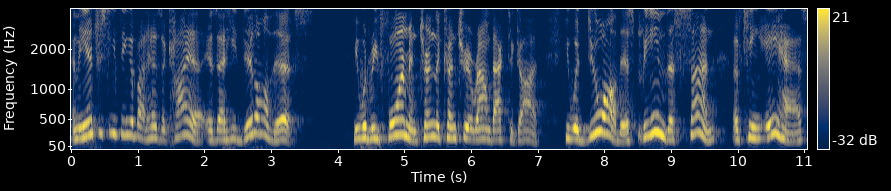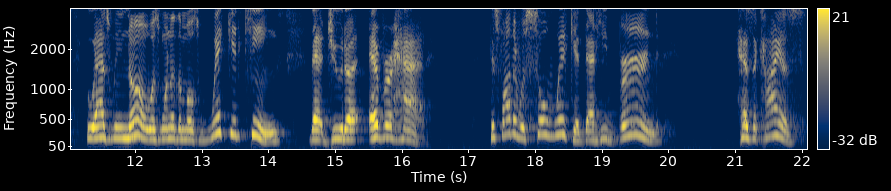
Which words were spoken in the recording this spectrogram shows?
And the interesting thing about Hezekiah is that he did all this. He would reform and turn the country around back to God. He would do all this being the son of King Ahaz, who, as we know, was one of the most wicked kings that Judah ever had. His father was so wicked that he burned Hezekiah's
